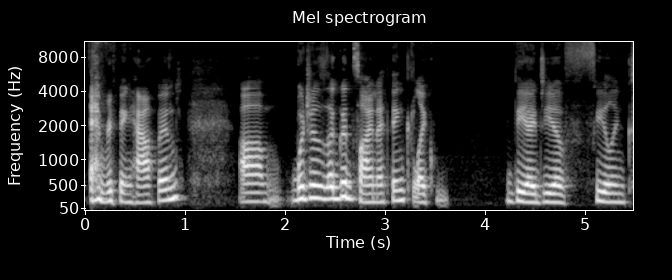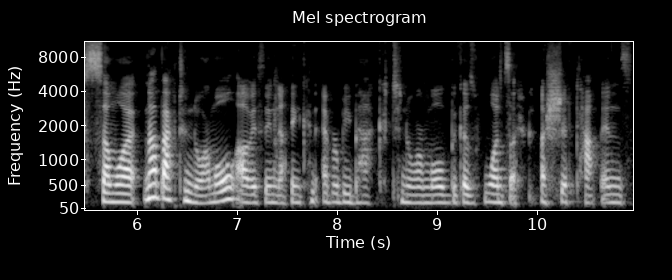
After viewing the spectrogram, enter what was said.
everything happened, um, which is a good sign. I think like the idea of feeling somewhat not back to normal. Obviously, nothing can ever be back to normal because once a, a shift happens,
